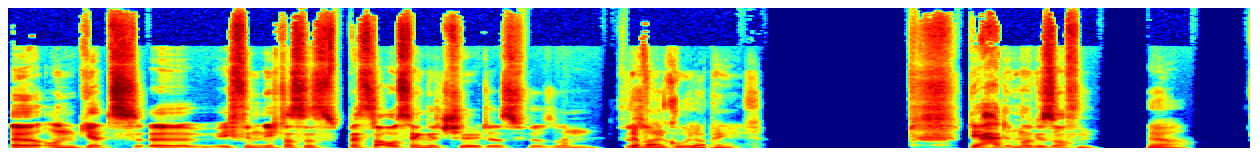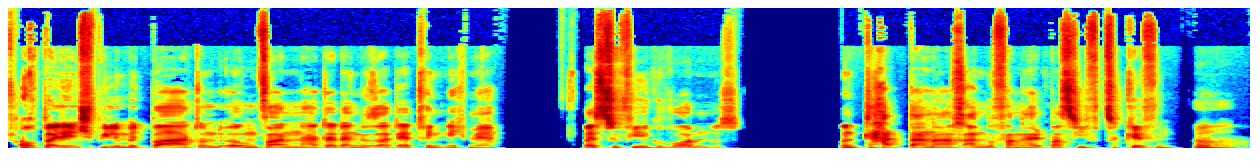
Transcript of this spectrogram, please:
äh, und jetzt, äh, ich finde nicht, dass das beste Aushängeschild ist für so ein. Für Der so war alkoholabhängig? der hat immer gesoffen. Ja. Auch bei den Spielen mit Bart und irgendwann hat er dann gesagt, er trinkt nicht mehr, weil es zu viel geworden ist. Und hat danach angefangen, halt massiv zu kiffen. Ah.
